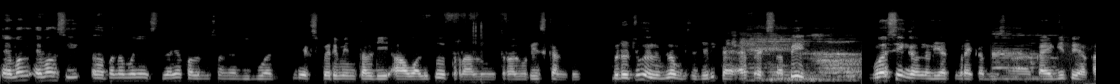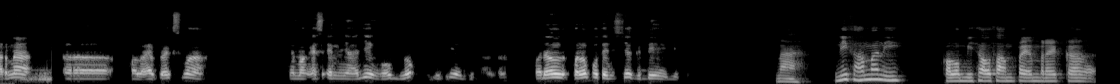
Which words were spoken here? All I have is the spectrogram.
Emang emang sih apa namanya istilahnya kalau misalnya dibuat di eksperimental di awal itu terlalu terlalu riskan sih. Benar juga lu bilang bisa jadi kayak FX tapi gua sih nggak ngelihat mereka bisa kayak gitu ya karena eh, kalau FX mah emang SM-nya aja yang goblok jadi ya gitu. Padahal padahal potensinya gede gitu. Nah, ini sama nih. Kalau misal sampai mereka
